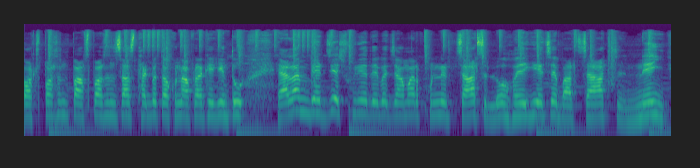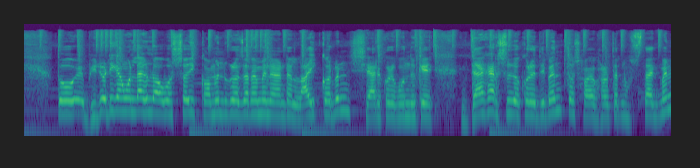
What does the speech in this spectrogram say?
দশ পার্সেন্ট পাঁচ পার্সেন্ট চার্জ থাকবে, তখন আপনাকে কিন্তু অ্যালার্ম বেজিয়ে শুনিয়ে দেবে যে আমার ফোনের চার্জ লো হয়ে গিয়েছে বা চার্জ নেই। তো ভিডিওটি কেমন লাগল অবশ্যই কমেন্ট করে জানাবেন একটা লাইক করবেন শেয়ার করে বন্ধুকে দেখার সুযোগ করে দিবেন। তো সবাই ভালো থাকবেন, সুস্থ থাকবেন।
